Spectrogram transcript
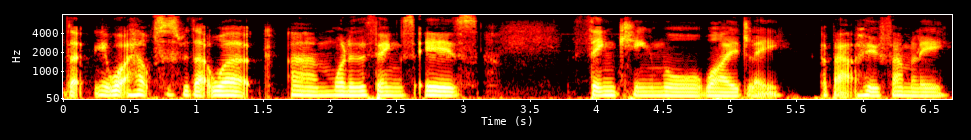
that you know, what helps us with that work. Um, one of the things is thinking more widely about who family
